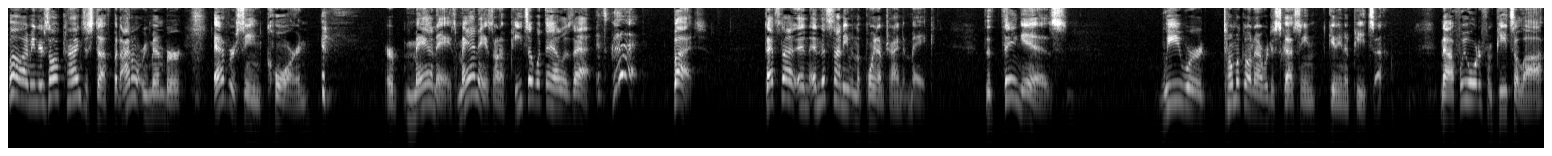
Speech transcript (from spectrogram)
well, I mean, there's all kinds of stuff, but I don't remember ever seeing corn or mayonnaise. Mayonnaise on a pizza? What the hell is that? It's good. But that's not, and, and that's not even the point I'm trying to make. The thing is, we were, Tomoko and I were discussing getting a pizza. Now, if we order from Pizza La,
